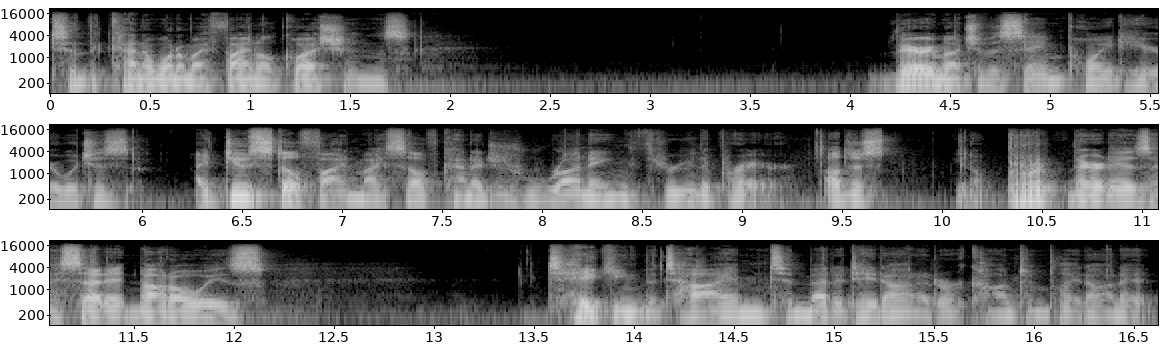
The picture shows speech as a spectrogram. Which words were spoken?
to the kind of one of my final questions. Very much of the same point here, which is I do still find myself kind of just running through the prayer. I'll just, you know, there it is. I said it, not always taking the time to meditate on it or contemplate on it.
